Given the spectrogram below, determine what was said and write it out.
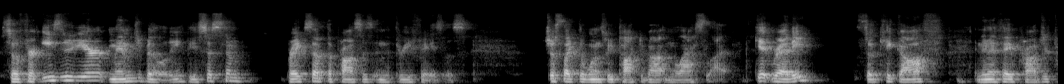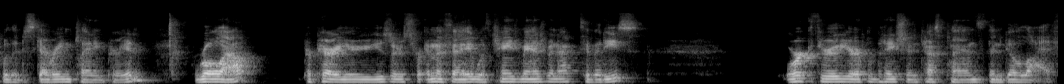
So for easier manageability, the assistant breaks up the process into three phases, just like the ones we've talked about in the last slide. Get ready, so kick off an MFA project with a discovery and planning period. Roll out, prepare your users for MFA with change management activities. Work through your implementation and test plans, then go live.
